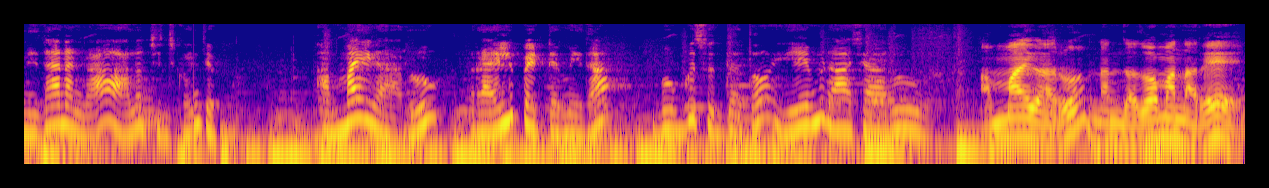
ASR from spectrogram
నిదానంగా ఆలోచించుకొని చెప్పు. అమ్మాయి గారు రైలు పెట్టె మీద బొగ్గు శుద్ధతో ఏమి రాశారు? అమ్మాయి గారు నన్ను చదవమన్నారే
